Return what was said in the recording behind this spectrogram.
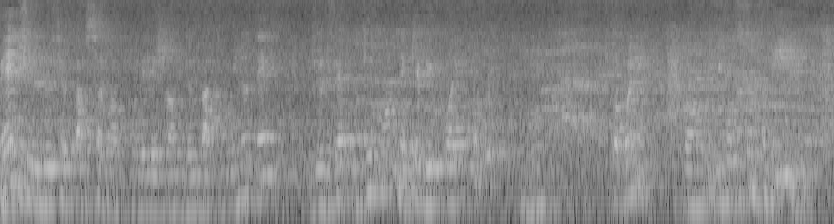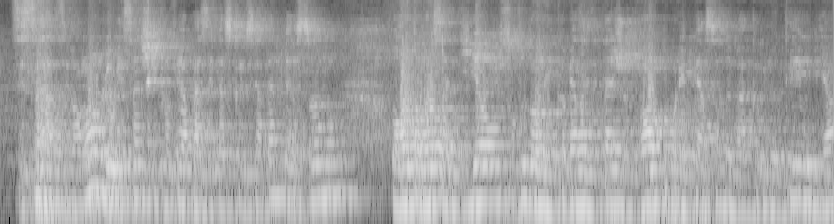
mais je ne le fais pas seulement pour les gens de ma communauté, je le fais pour tout le monde, les Québécois et c'est ça, c'est vraiment le message qu'il faut faire passer parce que certaines personnes auront tendance à dire, surtout dans les commerces des États, je vends pour les personnes de ma communauté ou bien,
